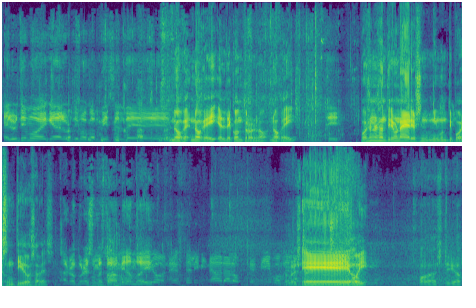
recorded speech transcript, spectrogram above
El último que queda, el último compi es el de. No, ga- no gay, el de control, ¿no? No gay. Sí. Pues nos han tirado un aéreo sin ningún tipo de sentido, ¿sabes? Claro, por eso me estaba mirando ahí. Eh, voy. Jodas, tío.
